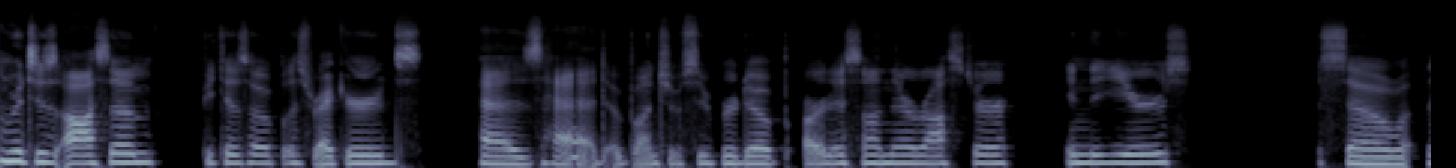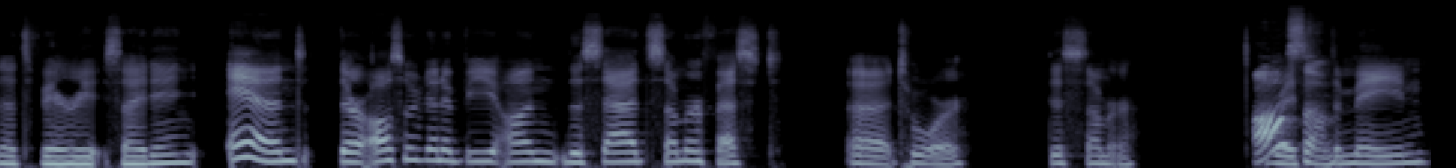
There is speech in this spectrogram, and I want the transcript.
which is awesome because Hopeless Records has had a bunch of super dope artists on their roster in the years. So that's very exciting. And they're also going to be on the Sad Summerfest uh, tour this summer. awesome. The Maine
